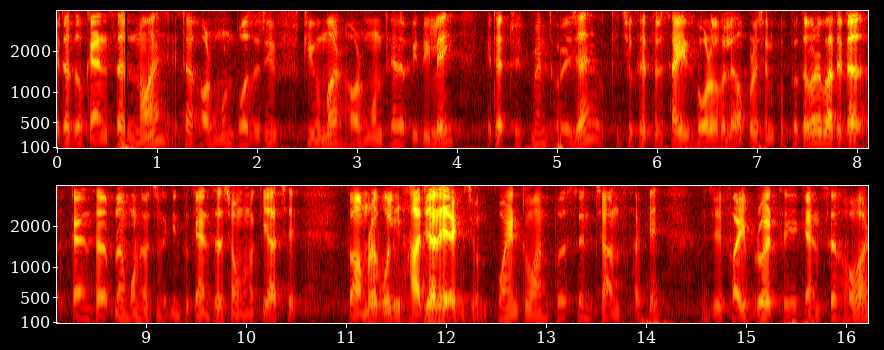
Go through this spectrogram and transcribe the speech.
এটা তো ক্যান্সার নয়, এটা hormone positive tumour hormone therapy দিলেই এটা ট্রিটমেন্ট হয়ে যায়। কিছু ক্ষেত্রে সাইজ বড় হলে অপারেশন করতে হতে পারে বাট এটা ক্যান্সার আপনার মনে হচ্ছে না। কিন্তু ক্যান্সার সম্ভাবনা কি আছে? তো আমরা বলি হাজারে একজন পয়েন্ট ওয়ান পার্সেন্ট চান্স থাকে যে ফাইব্রয়েড থেকে ক্যান্সার হওয়ার।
